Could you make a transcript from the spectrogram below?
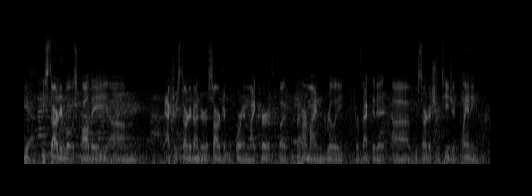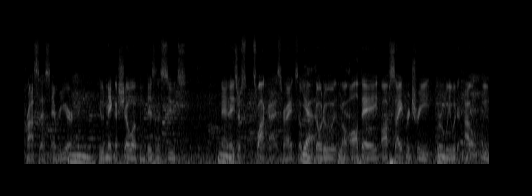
yeah. he started what was called a, um, actually started under a sergeant before him, Mike Kurth, but Right. Carmine really perfected it. Uh, we started a strategic planning process every year. He would make us show up in business suits. And these are SWAT guys, right? So Yeah. we would go to an Yeah. all-day off-site retreat where we would out we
